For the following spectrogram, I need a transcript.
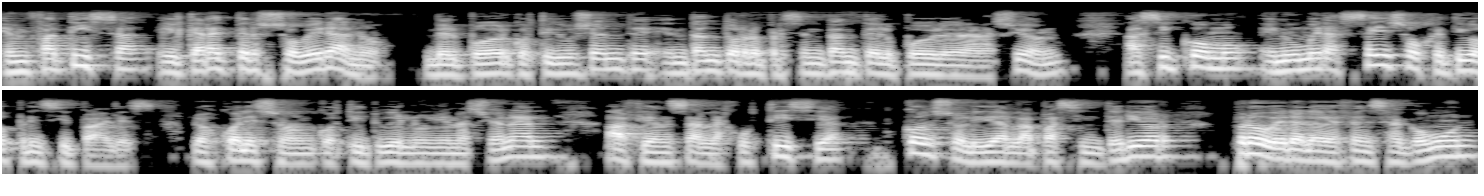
enfatiza el carácter soberano del poder constituyente en tanto representante del pueblo de la nación, así como enumera seis objetivos principales, los cuales son constituir la Unión Nacional, afianzar la justicia, consolidar la paz interior, proveer a la defensa común,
